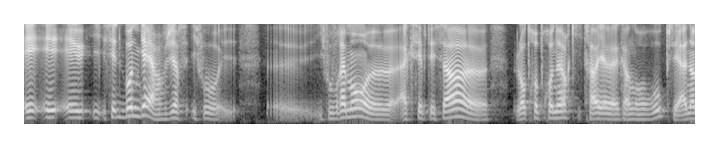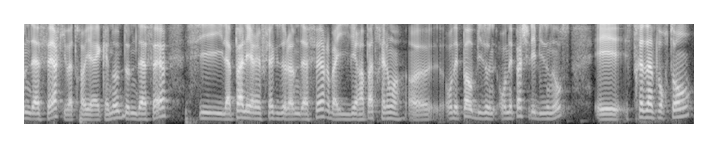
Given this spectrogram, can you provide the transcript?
et, et- et c'est de bonne guerre. Je veux dire, il faut, il faut vraiment euh, accepter ça. Euh, L'entrepreneur qui travaille avec un grand groupe, c'est un homme d'affaires qui va travailler avec un autre homme d'affaires. S'il n'a pas les réflexes de l'homme d'affaires, bah, il n'ira pas très loin. Euh, on n'est pas, au bison- on pas chez les bisounours. Et c'est très important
